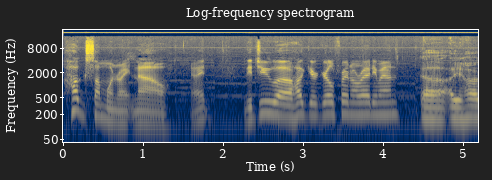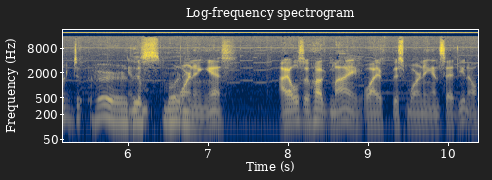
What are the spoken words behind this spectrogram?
hug someone right now, right? Did you uh, hug your girlfriend already, man? Uh, I hugged her In this the morning. yes. I also hugged my wife this morning and said, you know,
